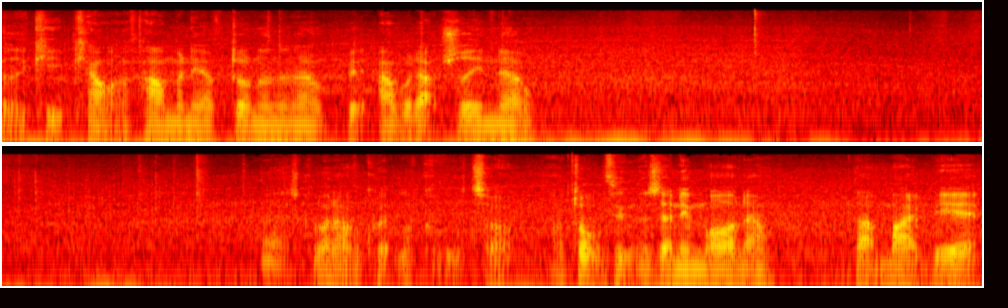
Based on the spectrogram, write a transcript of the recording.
Really keep count of how many I've done and then I would actually know. Let's go and have a quick look at the top. I don't think there's any more now. That might be it.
